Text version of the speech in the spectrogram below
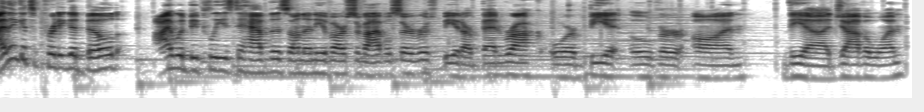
I think it's a pretty good build. I would be pleased to have this on any of our survival servers, be it our Bedrock or be it over on the uh, Java one.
